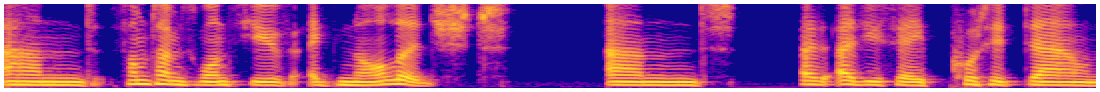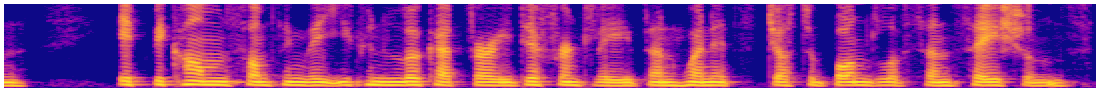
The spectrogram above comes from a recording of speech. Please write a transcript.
And sometimes, once you've acknowledged and, as you say, put it down it becomes something that you can look at very differently than when it's just a bundle of sensations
